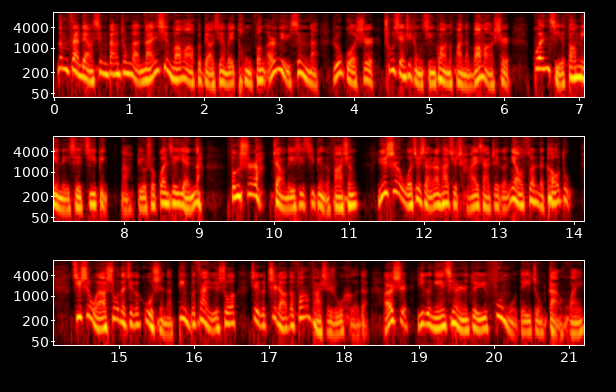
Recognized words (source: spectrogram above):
那么在两性当中啊，男性往往会表现为痛风，而女性呢，如果是出现这种情况的话呢，往往是关节方面的一些疾病啊，比如说关节炎呐、风湿啊这样的一些疾病的发生。于是我就想让他去查一下这个尿酸的高度。其实我要说的这个故事呢，并不在于说这个治疗的方法是如何的，而是一个年轻人对于父母的一种感怀。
